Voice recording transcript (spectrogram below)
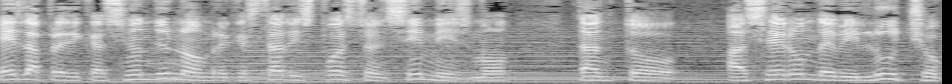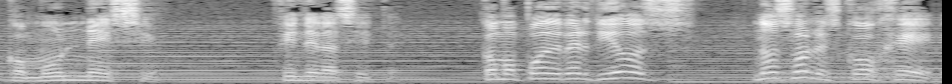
es la predicación de un hombre que está dispuesto en sí mismo tanto a ser un debilucho como un necio. Fin de la cita. Como puede ver, Dios no solo escoge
